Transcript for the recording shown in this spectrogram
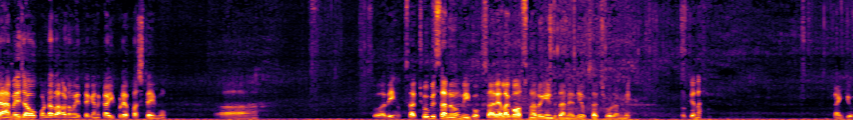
డ్యామేజ్ అవ్వకుండా రావడం అయితే కనుక ఇప్పుడే ఫస్ట్ టైము. సో అది ఒకసారి చూపిస్తాను మీకు ఒకసారి ఎలా కోస్తున్నారు ఏంటిది అనేది ఒకసారి చూడండి. ఓకేనా? Thank you.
